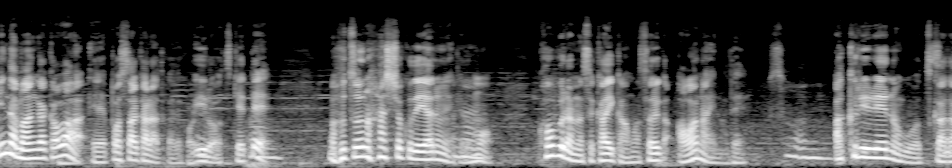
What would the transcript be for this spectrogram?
みんな漫画家は、えーポスターカラーとかでこう色をつけて、うん。まあ、普通の発色でやるんやけども、コブラの世界観はそれが合わないのでそう。うんアクリル絵の具を使っ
